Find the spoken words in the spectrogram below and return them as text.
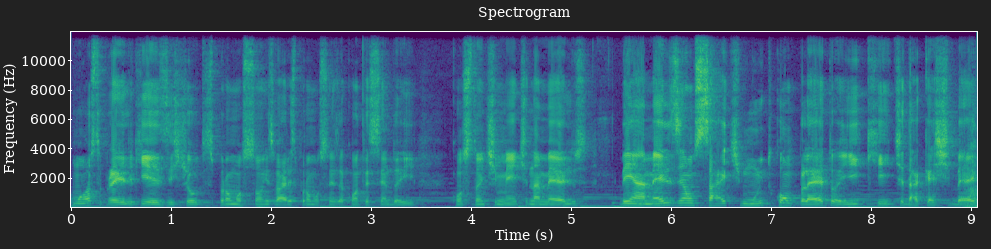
Mostre para ele que existe outras promoções, várias promoções acontecendo aí constantemente na Melios. Bem, a Melios é um site muito completo aí que te dá cashback.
